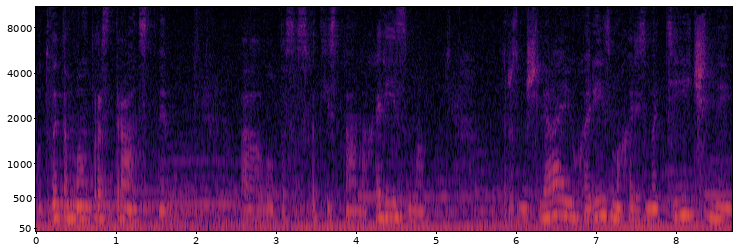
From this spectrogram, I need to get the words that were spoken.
вот в этом моем пространстве а, лотоса Сватхистана, харизма. Размышляю, харизма, харизматичный.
